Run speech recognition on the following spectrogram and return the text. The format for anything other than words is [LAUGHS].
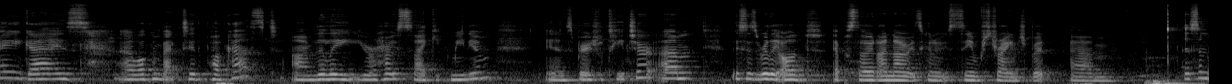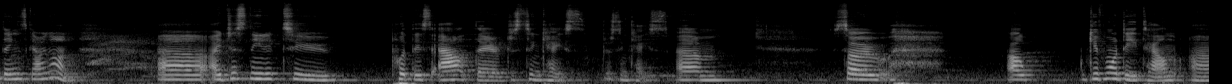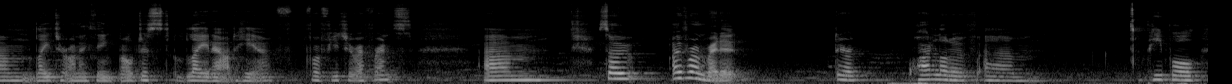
Hey guys, uh, welcome back to the podcast. I'm Lily, your host, psychic medium, and spiritual teacher. Um, this is a really odd episode. I know it's going to seem strange, but um, there's some things going on. Uh, I just needed to put this out there just in case, just in case. Um, so I'll give more detail um, later on, I think, but I'll just lay it out here for future reference. Um, so over on Reddit, there are quite a lot of um, people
